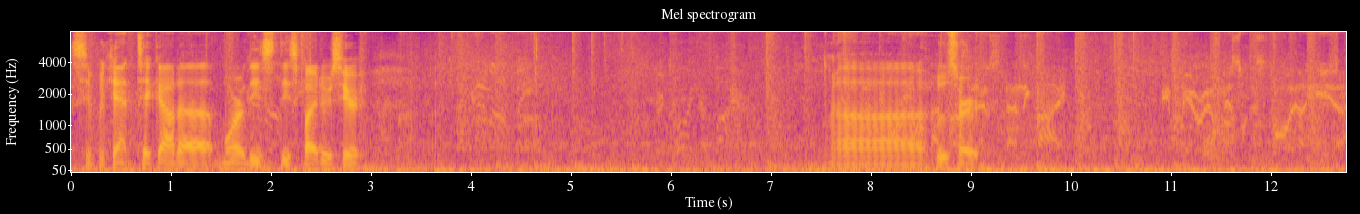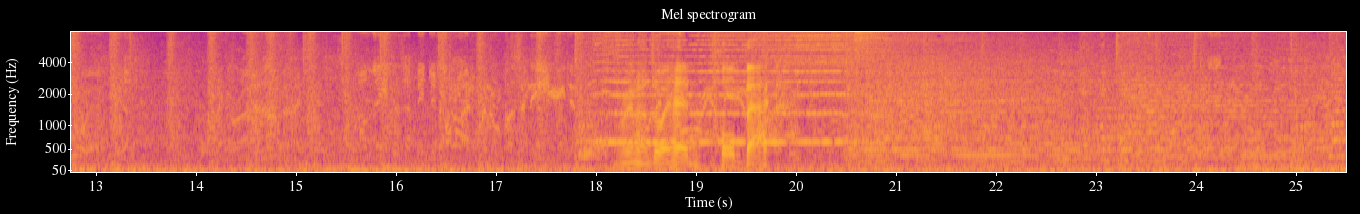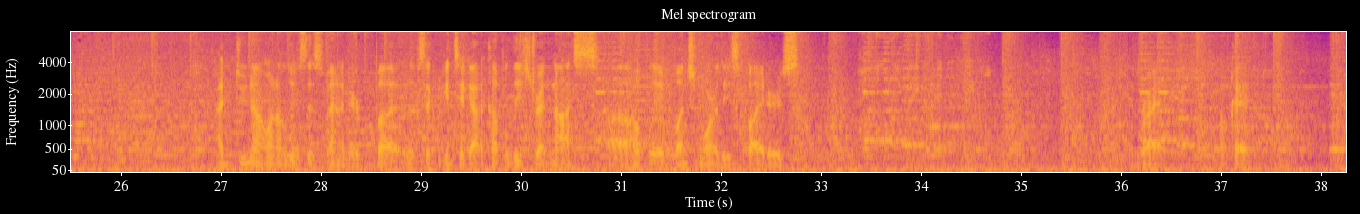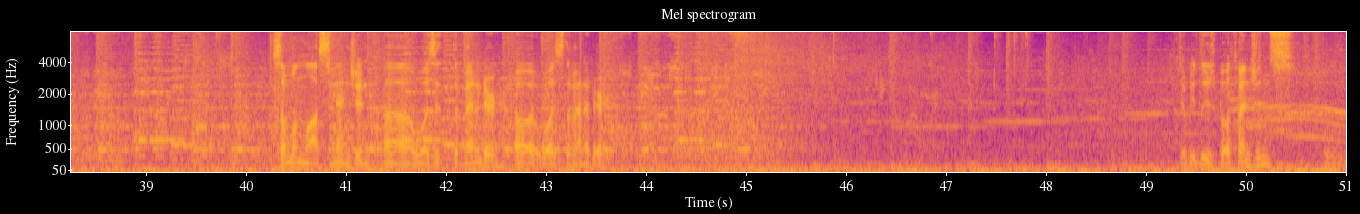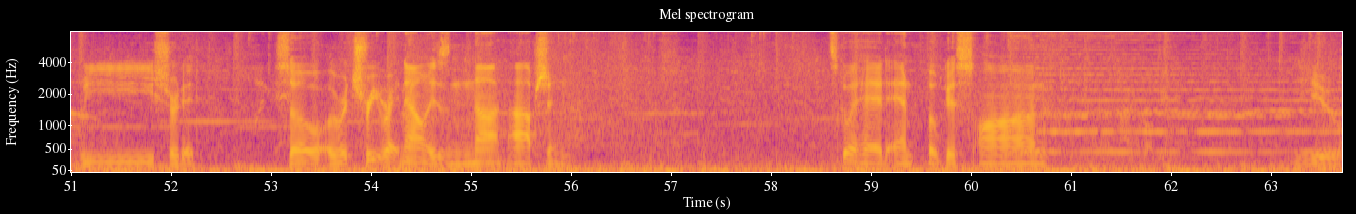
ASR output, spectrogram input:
See if we can't take out uh, more of these these fighters here. Uh, who's hurt? We're gonna go ahead and pull back. I do not want to lose this Venator, but it looks like we can take out a couple of these Dreadnoughts. Uh, hopefully a bunch more of these fighters. Right. Okay. Someone lost an engine. Uh, was it the Venator? Oh, it was the Venator. We lose both engines? We sure did. So a retreat right now is not an option. Let's go ahead and focus on you.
